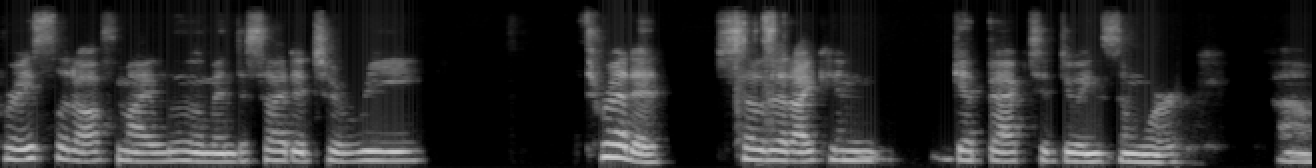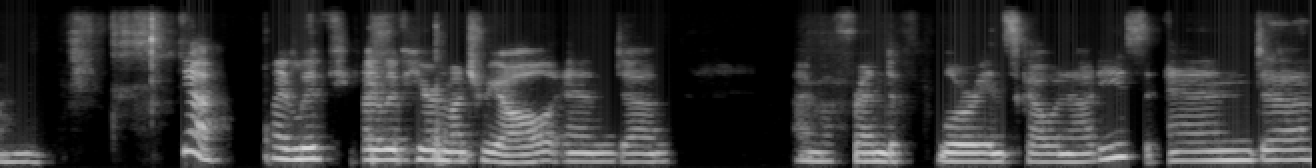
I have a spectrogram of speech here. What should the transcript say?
bracelet off my loom and decided to re-thread it so that I can get back to doing some work. Um, yeah, I live I live here in Montreal, and um, I'm a friend of Lori and Skawennati's, and uh,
